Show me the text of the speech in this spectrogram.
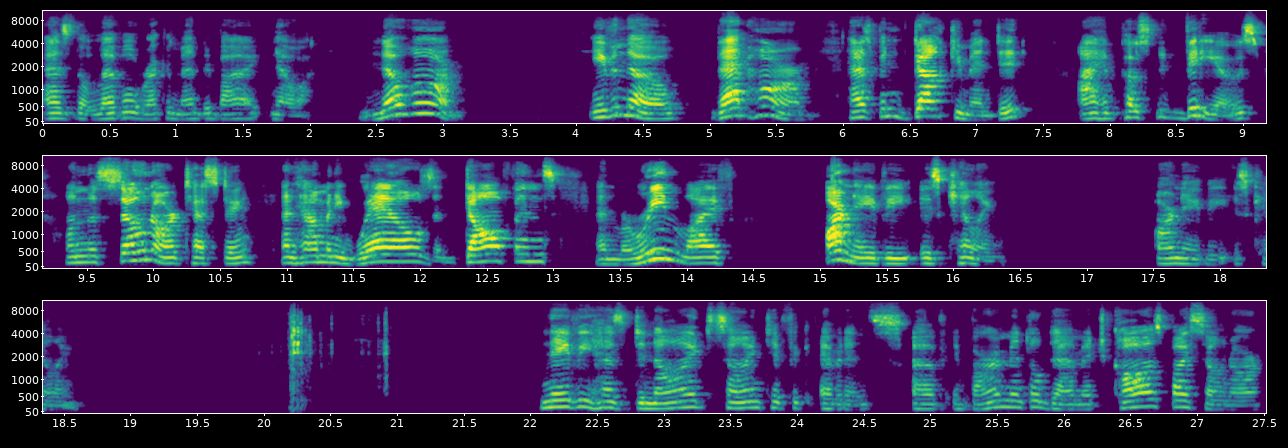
as the level recommended by NOAA. No harm. Even though that harm has been documented, I have posted videos on the sonar testing and how many whales and dolphins and marine life our Navy is killing. Our Navy is killing. Navy has denied scientific evidence of environmental damage caused by sonar.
